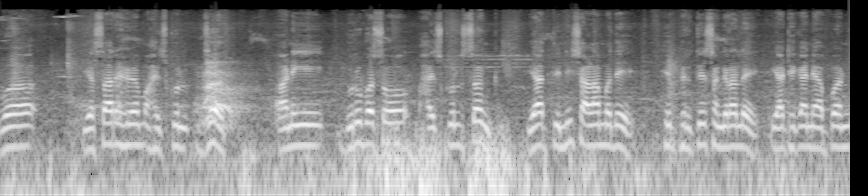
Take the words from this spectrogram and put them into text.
व S R M high school Jat आणि गुरुबसो हायस्कूल संघ या तिन्ही शाळांमध्ये हे फिरते संग्रहालय या ठिकाणी आपण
